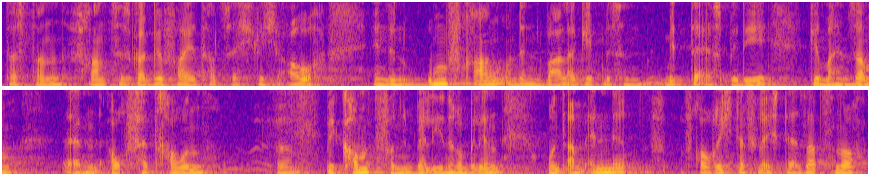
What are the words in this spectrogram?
dass dann Franziska Giffey tatsächlich auch in den Umfragen und den Wahlergebnissen mit der SPD gemeinsam ähm, auch Vertrauen äh, bekommt von den Berlinerinnen und Berlinern. Und am Ende, Frau Richter, vielleicht der Satz noch,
